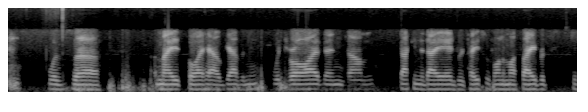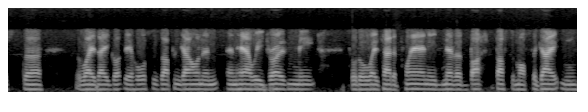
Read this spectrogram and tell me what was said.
was uh, amazed by how Gavin would drive. And um, back in the day, Andrew Peace was one of my favourites. Just uh, the way they got their horses up and going, and, and how he drove me. Sort of always had a plan. He'd never bust bust them off the gate and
